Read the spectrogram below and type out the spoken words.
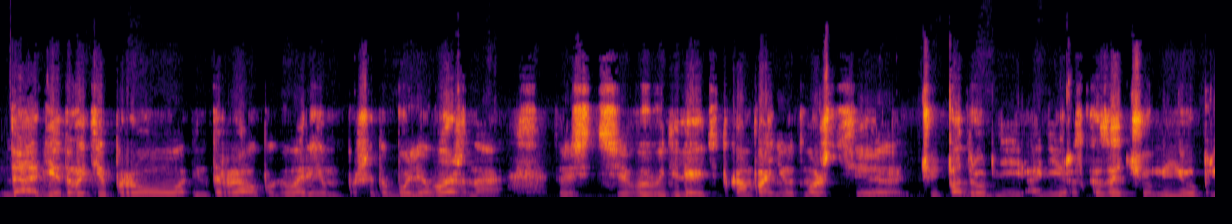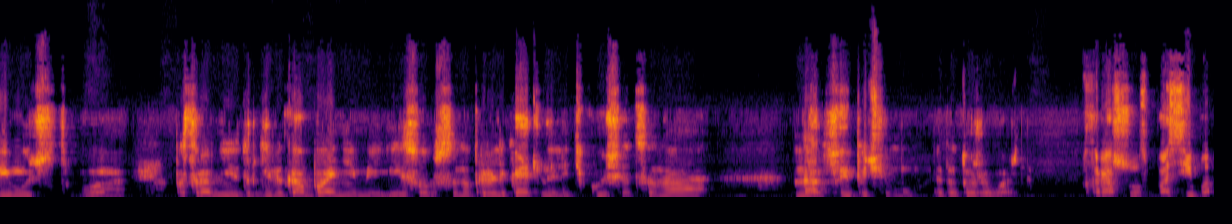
Да, нет, давайте про Интеррау поговорим, потому что это более важно. То есть вы выделяете эту компанию, вот можете чуть подробнее о ней рассказать, в чем ее преимущество по сравнению с другими компаниями и, собственно, привлекательна ли текущая цена на акцию и почему. Это тоже важно. Хорошо, спасибо.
